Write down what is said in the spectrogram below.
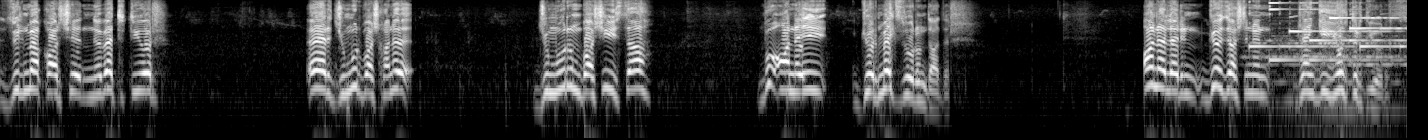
zulme karşı nöbet tutuyor. Eğer Cumhurbaşkanı Cumhurun başıysa bu anneyi görmek zorundadır. Annelerin gözyaşının rengi yoktur diyoruz.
